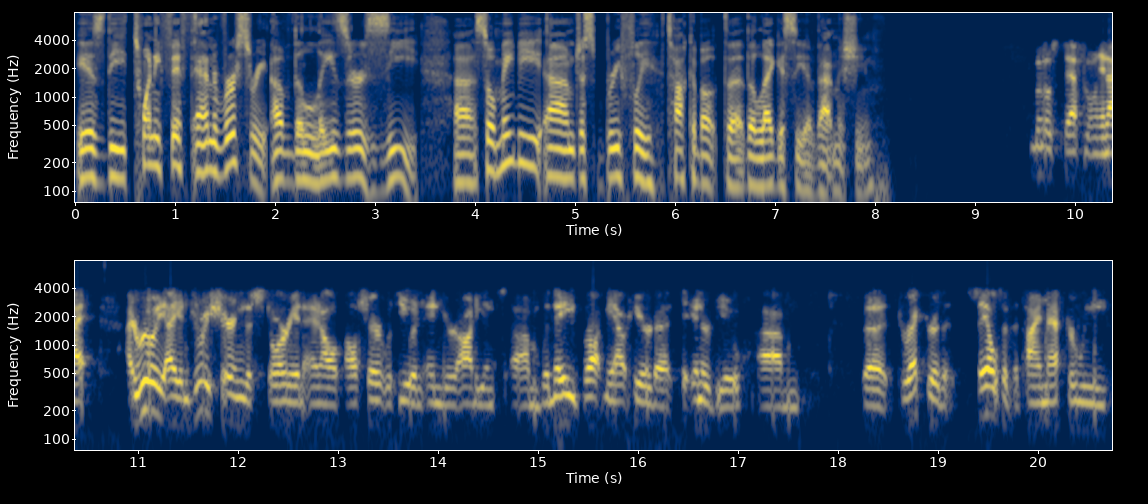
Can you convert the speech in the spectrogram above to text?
is the 25th anniversary of the Laser Z. Uh, so maybe um, just briefly talk about the, the legacy of that machine. Most definitely, and I, I really I enjoy sharing this story, and, and I'll I'll share it with you and, and your audience. Um, when they brought me out here to, to interview, um, the director of the sales at the time, after we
